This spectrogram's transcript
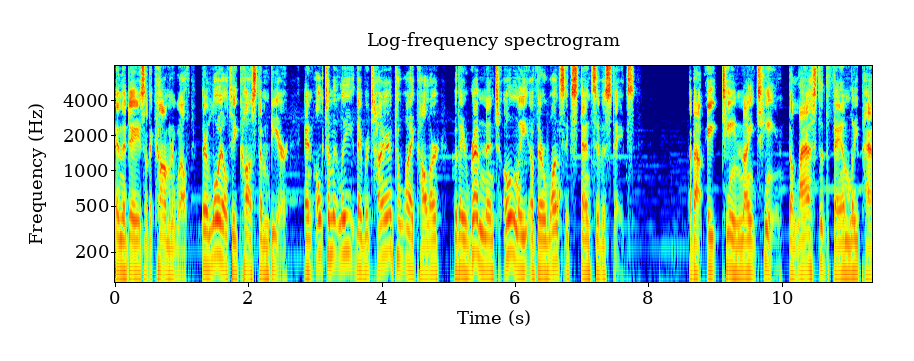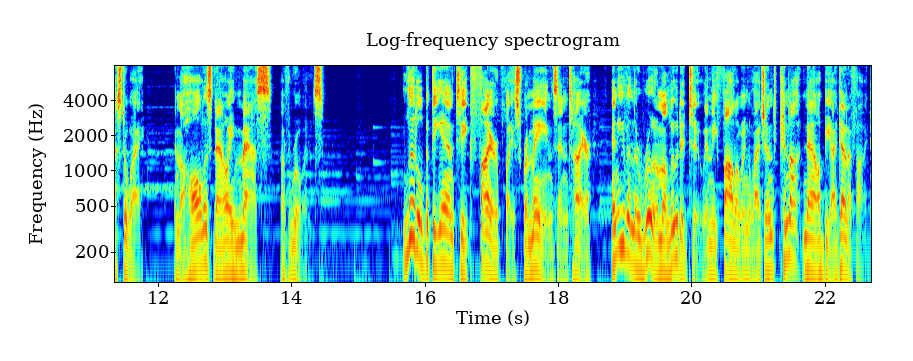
In the days of the Commonwealth, their loyalty cost them dear, and ultimately they retired to Wycoller with a remnant only of their once extensive estates. About 1819, the last of the family passed away, and the hall is now a mass of ruins. Little but the antique fireplace remains entire, and even the room alluded to in the following legend cannot now be identified.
